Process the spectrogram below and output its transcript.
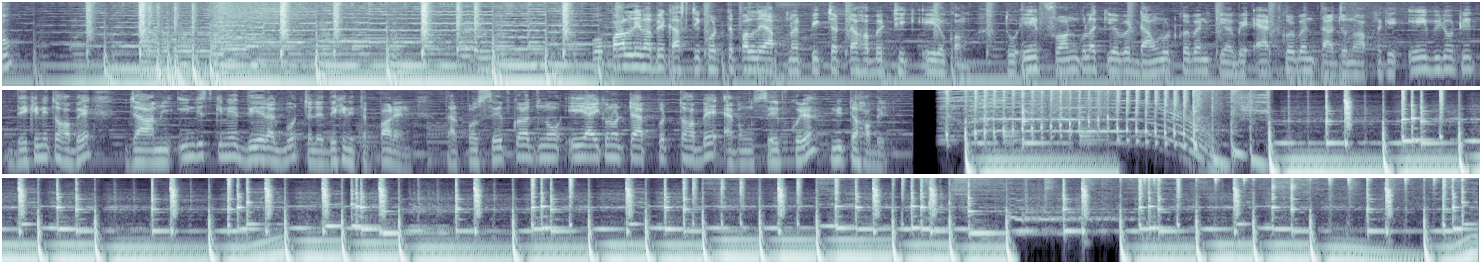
প্রপারলিভাবে কাজটি করতে পারলে আপনার পিকচারটা হবে ঠিক এইরকম। তো এই ফ্রন্টগুলো কীভাবে ডাউনলোড করবেন, কীভাবে অ্যাড করবেন, তার জন্য আপনাকে এই ভিডিওটি দেখে নিতে হবে, যা আমি ইন্ড স্ক্রিনে দিয়ে রাখব, চাইলে দেখে নিতে পারেন। তারপর সেভ করার জন্য এই আইকনে ট্যাপ করতে হবে এবং সেভ করে নিতে হবে।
